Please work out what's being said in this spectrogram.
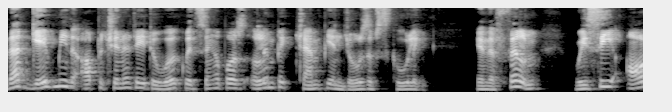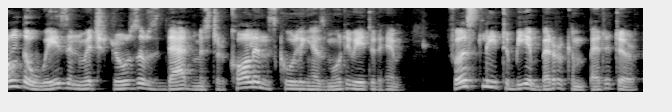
That gave me the opportunity to work with Singapore's Olympic champion Joseph Schooling. In the film, we see all the ways in which Joseph's dad, Mr. Colin Schooling, has motivated him. Firstly, to be a better competitor,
